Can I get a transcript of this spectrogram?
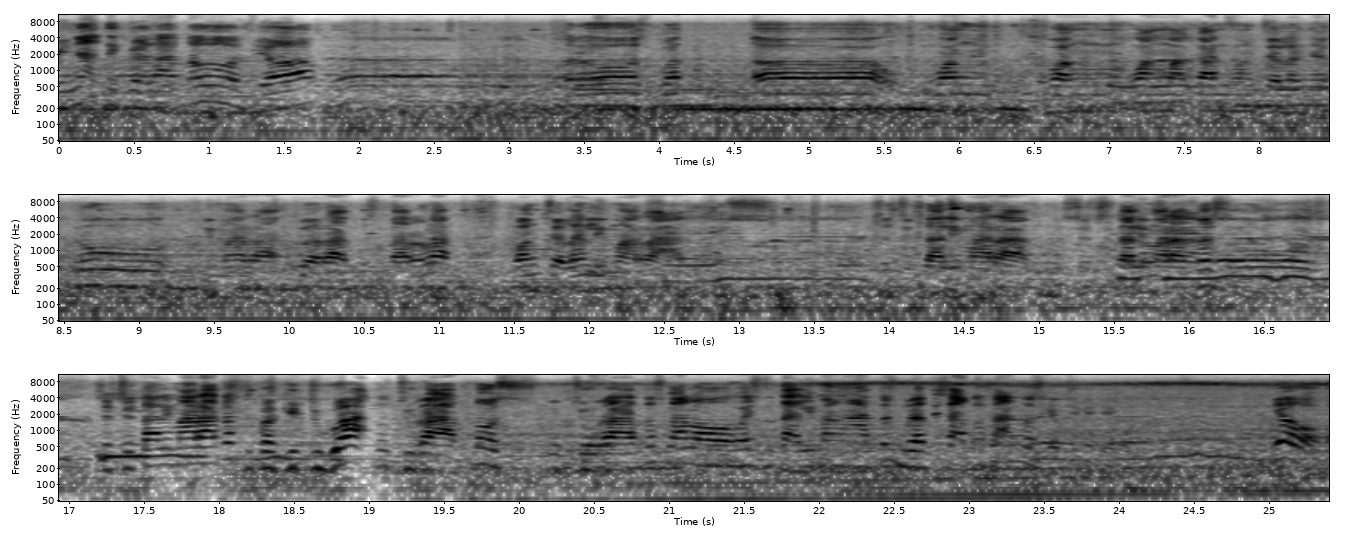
Minyak 300 ya. Terus buat eh, uang uang uang makan uang jalannya itu lima dua ratus. Taruhlah uang jalan lima ratus. Sejuta lima ratus. Sejuta lima ratus. Sejuta lima ratus dibagi dua tujuh ratus. Tujuh ratus kalau wes tak lima ratus berarti satu satu gaji ini ya kok.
